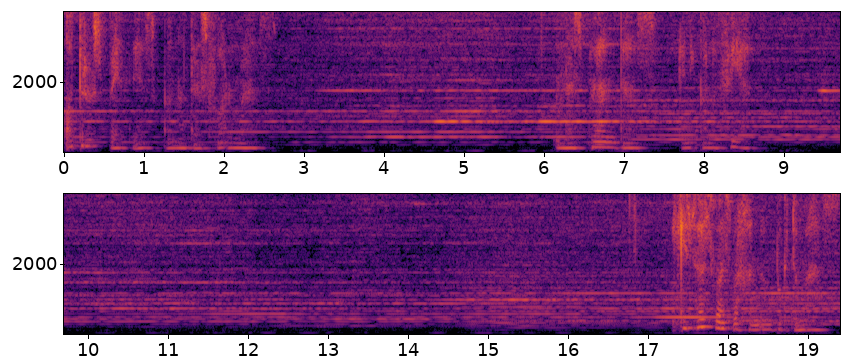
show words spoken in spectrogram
otros peces con otras formas, unas plantas que ni conocías. Y quizás vas bajando un poquito más.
